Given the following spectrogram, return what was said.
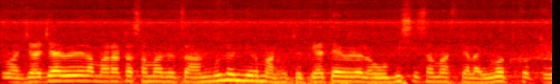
किंवा ज्या ज्या वेळेला मराठा समाजाचं आंदोलन निर्माण होतं त्या त्या वेळेला ओबीसी समाज त्याला विरोध करतो.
